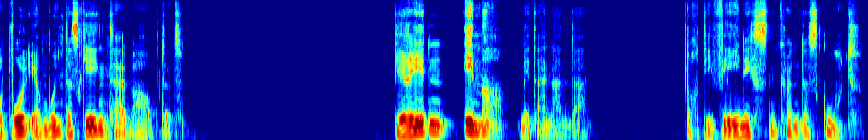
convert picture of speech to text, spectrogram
obwohl ihr Mund das Gegenteil behauptet. Wir reden immer miteinander. Doch die wenigsten können das gut.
